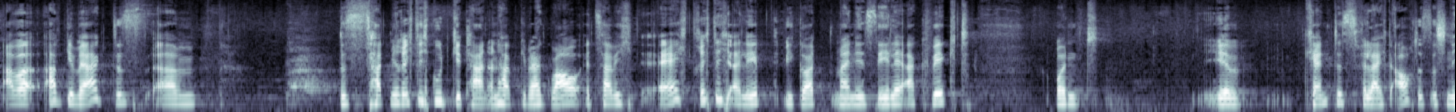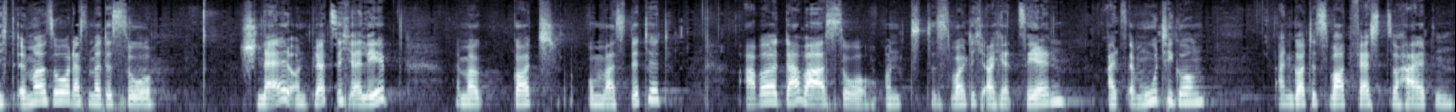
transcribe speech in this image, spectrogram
aber habe gemerkt, dass, ähm, das hat mir richtig gut getan und habe gemerkt, wow, jetzt habe ich echt richtig erlebt, wie Gott meine Seele erquickt und ihr kennt es vielleicht auch, das ist nicht immer so, dass man das so schnell und plötzlich erlebt, wenn man Gott um was bittet. Aber da war es so und das wollte ich euch erzählen als Ermutigung, an Gottes Wort festzuhalten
